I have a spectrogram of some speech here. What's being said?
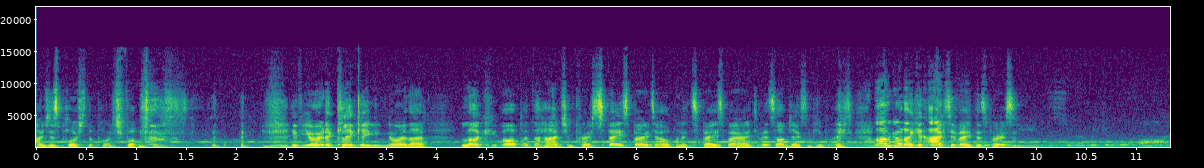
I just pushed the punch button. if you heard a clicking, ignore that. Look up at the hatch and press spacebar to open it. Spacebar activates objects and people. Oh, good! I can activate this person. The sooner we can move on.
